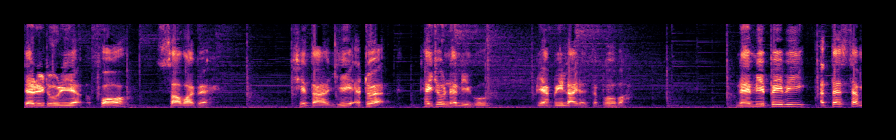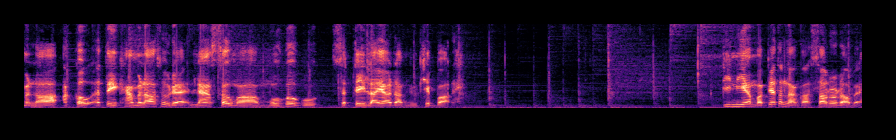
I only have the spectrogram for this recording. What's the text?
territorial for survival ရှင်သာရေးအတွက်ထိတ်ချုပ်နယ်မြေကိုပြန်ပေးလိုက်တဲ့သဘောပါ။ နာမည်ပေးပြီးအသက်ဆက်မလားအကုတ်အသေးခံမလားဆိုတဲ့လမ်းစုံမှာမိုးကုတ်ကိုစတေးလိုက်ရတာမျိုးဖြစ်ပါတယ်ဒီနေရာမှာပြဿနာကစတော့တာပဲ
